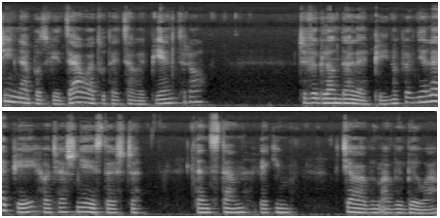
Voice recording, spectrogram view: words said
dziecinna pozwiedzała tutaj całe piętro. Czy wygląda lepiej? No pewnie lepiej, chociaż nie jest to jeszcze ten stan, w jakim chciałabym, aby była.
